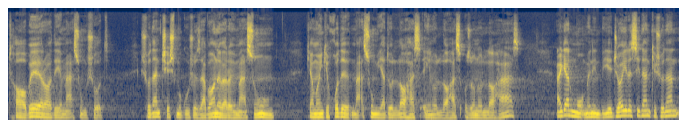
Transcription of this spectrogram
تابع اراده معصوم شد. شدن چشم و گوش و زبان برای معصوم کما اینکه خود معصوم ید الله هست عین الله هست اذن الله هست. اگر مؤمنین به یه جایی رسیدن که شدن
